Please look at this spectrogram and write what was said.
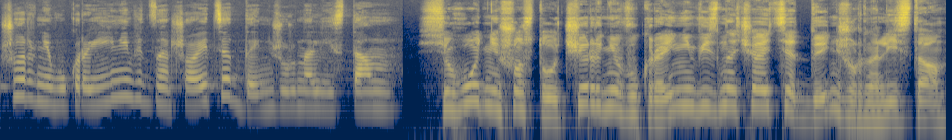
червня в Україні відзначається День журналіста. Сьогодні, 6 червня, в Україні відзначається День журналіста.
